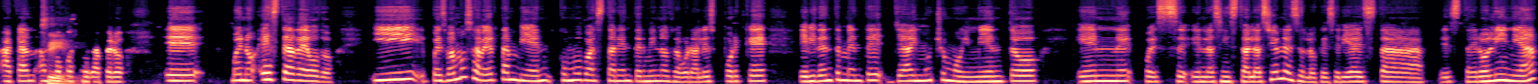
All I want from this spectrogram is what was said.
acá un poco juega, pero eh, bueno, este adeudo. Y pues vamos a ver también cómo va a estar en términos laborales, porque evidentemente ya hay mucho movimiento en, pues, en las instalaciones de lo que sería esta, esta aerolínea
